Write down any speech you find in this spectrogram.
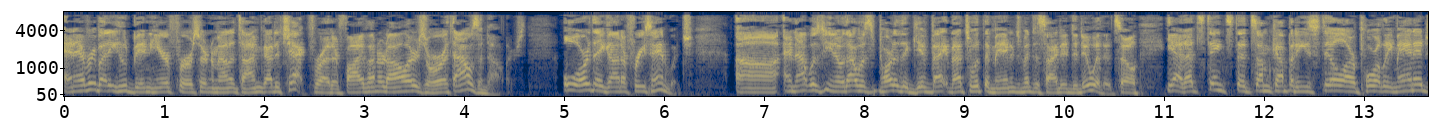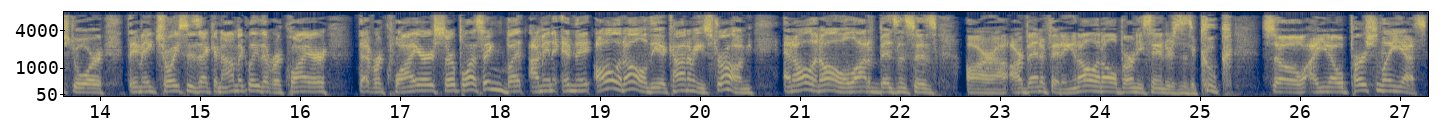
And everybody who'd been here for a certain amount of time got a check for either five hundred dollars or a thousand dollars, or they got a free sandwich. Uh, and that was, you know, that was part of the give back. That's what the management decided to do with it. So yeah, that stinks that some companies still are poorly managed or they make choices economically that require, that require surplusing. But I mean, in the, all in all, the economy is strong and all in all, a lot of businesses are, uh, are benefiting and all in all, Bernie Sanders is a kook. So you know, personally, yes,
